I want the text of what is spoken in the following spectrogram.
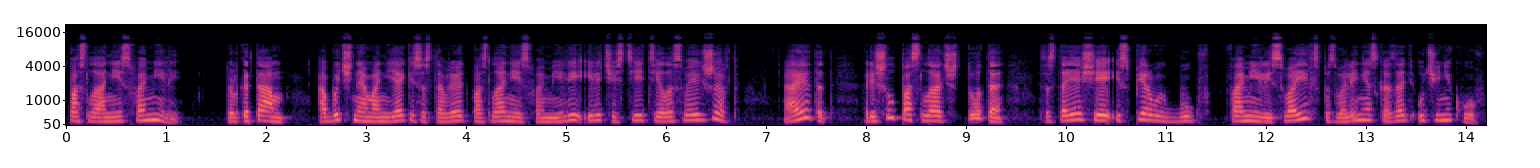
послание из фамилий. Только там обычные маньяки составляют послание из фамилий или частей тела своих жертв, а этот — решил послать что-то, состоящее из первых букв фамилий своих, с позволения сказать, учеников.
